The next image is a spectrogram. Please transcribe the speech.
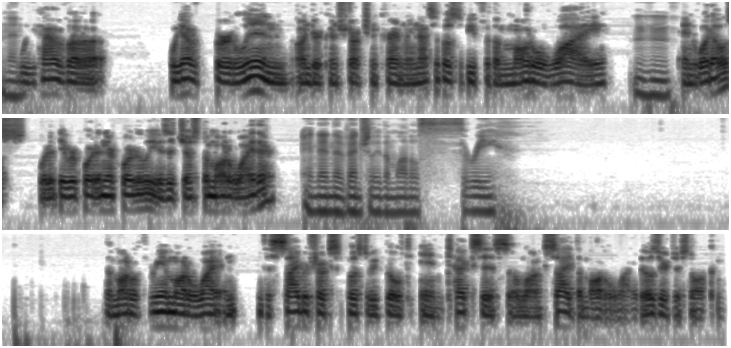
And then We have uh we have Berlin under construction currently, and that's supposed to be for the Model Y. hmm And what else? What did they report in their quarterly? Is it just the Model Y there? and then eventually the Model 3. The Model 3 and Model Y, and the Cybertruck's supposed to be built in Texas alongside the Model Y. Those are just all con-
